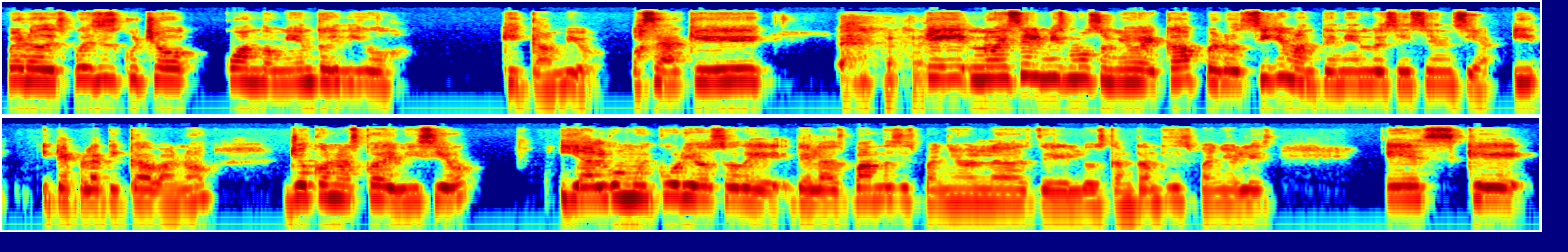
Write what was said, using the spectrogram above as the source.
pero después escucho cuando miento y digo, qué cambio. O sea, que, no es el mismo sonido de acá, pero sigue manteniendo esa esencia. Y, te platicaba, ¿no? Yo conozco a Devicio y algo muy curioso de, las bandas españolas, de los cantantes españoles, es que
